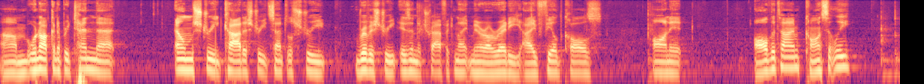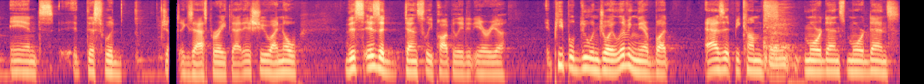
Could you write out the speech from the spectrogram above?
Um, we're not gonna pretend that Elm Street, Cotta Street, Central Street, River Street isn't a traffic nightmare already. I've field calls on it all the time, constantly, and it, this would just exasperate that issue. I know this is a densely populated area. People do enjoy living there, but as it becomes more dense, more dense,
